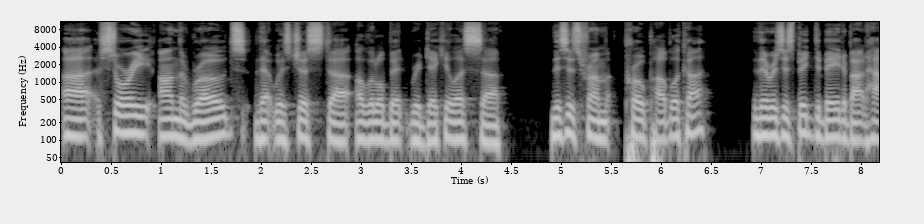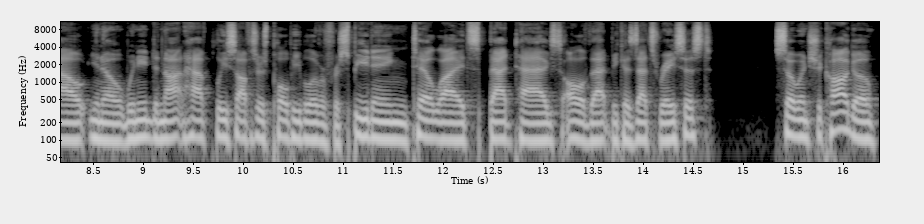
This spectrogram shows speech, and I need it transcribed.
uh, story on the roads that was just uh, a little bit ridiculous. Uh, this is from ProPublica. There was this big debate about how you know we need to not have police officers pull people over for speeding, tail lights, bad tags, all of that because that's racist. So in Chicago,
